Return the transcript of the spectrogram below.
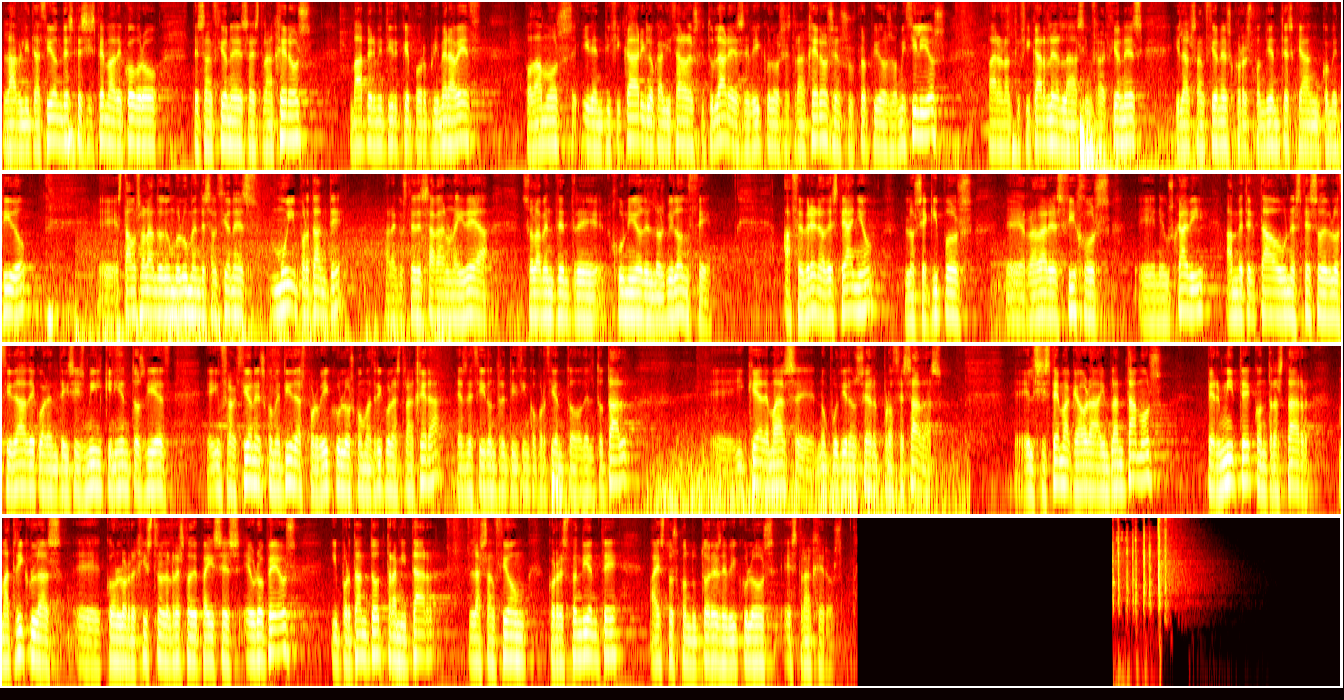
La habilitación de este sistema de cobro de sanciones a extranjeros va a permitir que por primera vez podamos identificar y localizar a los titulares de vehículos extranjeros en sus propios domicilios para notificarles las infracciones y las sanciones correspondientes que han cometido. Eh, estamos hablando de un volumen de sanciones muy importante. Para que ustedes hagan una idea, solamente entre junio del 2011 a febrero de este año, los equipos eh, radares fijos en Euskadi han detectado un exceso de velocidad de 46.510 eh, infracciones cometidas por vehículos con matrícula extranjera, es decir, un 35% del total, eh, y que además no pudieron ser procesadas. El sistema que ahora implantamos permite contrastar matrículas con los registros del resto de países europeos y, por tanto, tramitar la sanción correspondiente a estos conductores de vehículos extranjeros.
